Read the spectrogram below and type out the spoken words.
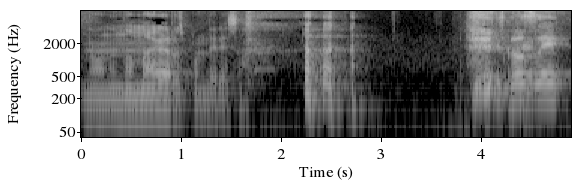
no, no, no me haga responder eso. No sé,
